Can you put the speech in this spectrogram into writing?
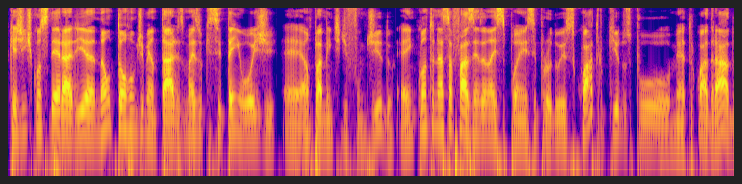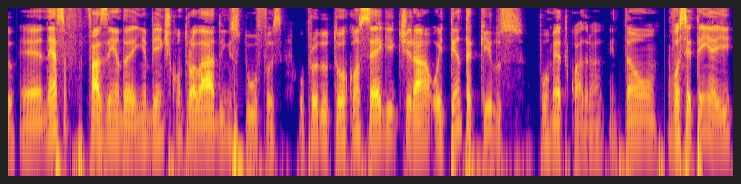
que a gente consideraria não tão rudimentares, mas o que se tem hoje é amplamente difundido, é, enquanto nessa fazenda na Espanha se produz 4 quilos por metro quadrado, é, nessa fazenda em ambiente controlado, em estufas, o produtor consegue tirar 80 quilos por metro quadrado. Então, você tem aí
